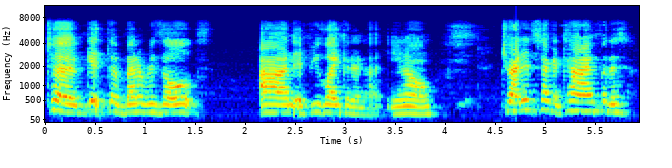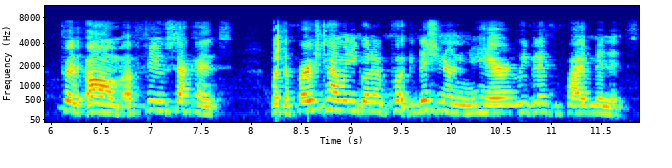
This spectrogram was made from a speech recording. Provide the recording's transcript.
to get the better results on if you like it or not. You know, try it the second time for this for um a few seconds. But the first time when you go to put conditioner in your hair, leave it in for five minutes.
